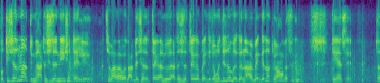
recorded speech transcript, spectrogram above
পঁচিশ হাজার না, তুমি আঠাশ হাজার নিয়ে এসো তাইলে। আচ্ছা ভালো আঠাশ হাজার টাকা, আমি আঠাশ হাজার টাকা ব্যাংকে জমা দিয়ে দেবো। না ব্যাংকে না, তুমি আমার কাছে দিবে। ঠিক আছে। তো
